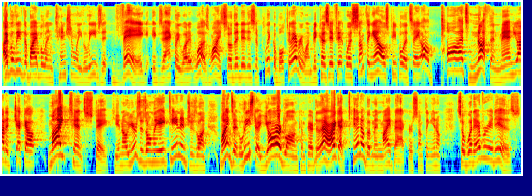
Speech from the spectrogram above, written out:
I believe the Bible intentionally leaves it vague exactly what it was. Why? So that it is applicable to everyone. Because if it was something else, people would say, Oh, Paul, that's nothing, man. You ought to check out my tent stake. You know, yours is only 18 inches long. Mine's at least a yard long compared to that. I got 10 of them in my back or something, you know. So, whatever it is,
